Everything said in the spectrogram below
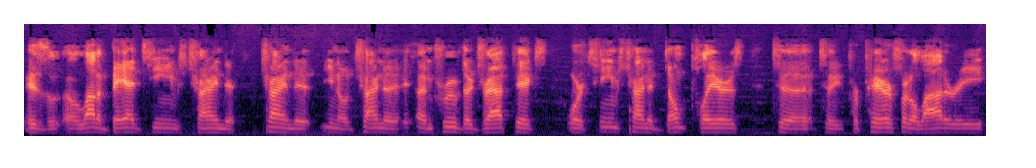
is a lot of bad teams trying to trying to you know trying to improve their draft picks or teams trying to dump players to to prepare for the lottery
